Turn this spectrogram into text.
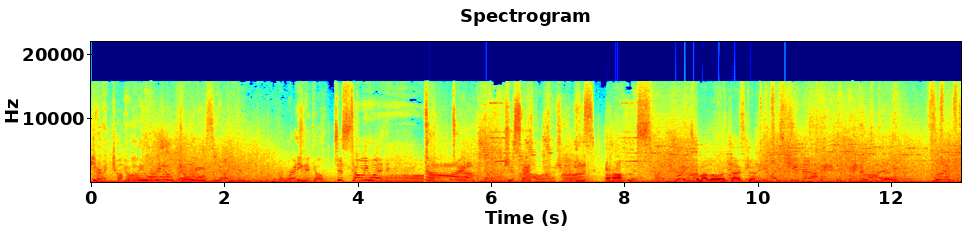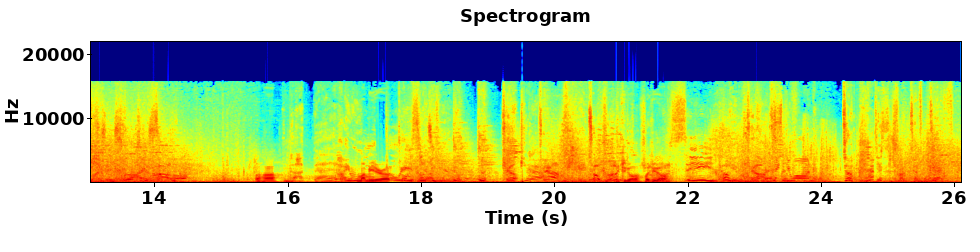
Here I come. I will go easy on you. I'm ready to go. Just tell me when. Uh huh. Get my little interaction. Let's keep it up. Uh huh. Not bad. My meter up. Easy on you. What you doing? What you doing? See. Take you on. Destructive death.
